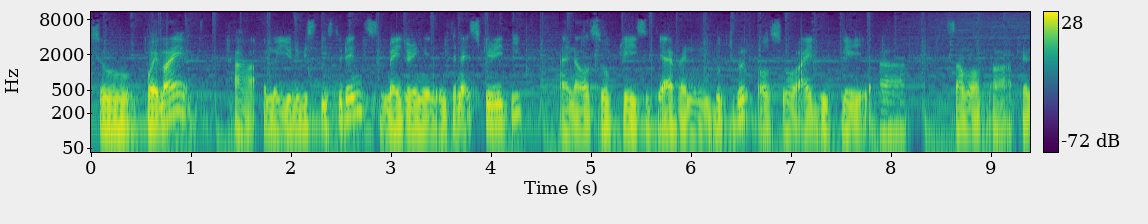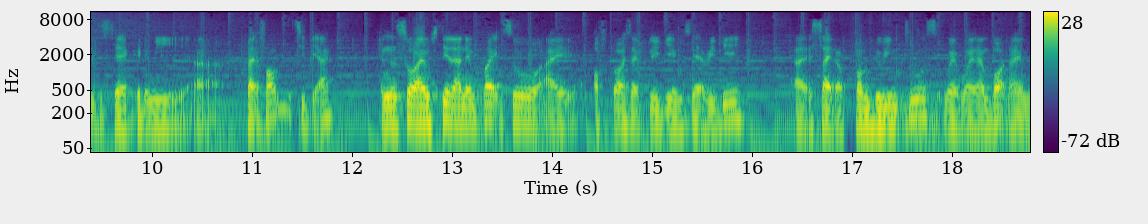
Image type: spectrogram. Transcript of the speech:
So who am I? Uh, I'm a university student majoring in internet security and also play CTF and Booktroot. Also, I do play uh, some of uh, Pentester Academy uh, platform, CTF. And also, I'm still unemployed, so I, of course, I play games every day. Uh, aside of from doing tools, when, when I'm bored, I,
